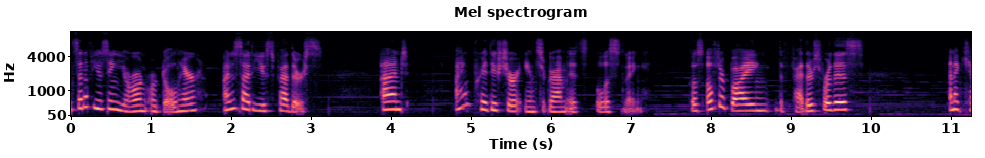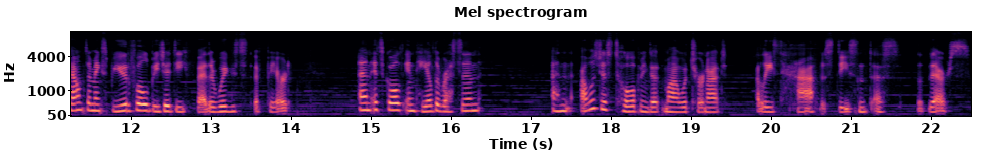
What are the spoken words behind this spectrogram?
Instead of using yarn or doll hair, I decided to use feathers. And I'm pretty sure Instagram is listening. Because after buying the feathers for this, an account that makes beautiful BJD feather wigs appeared. And it's called Inhale the Resin. And I was just hoping that mine would turn out at least half as decent as theirs.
